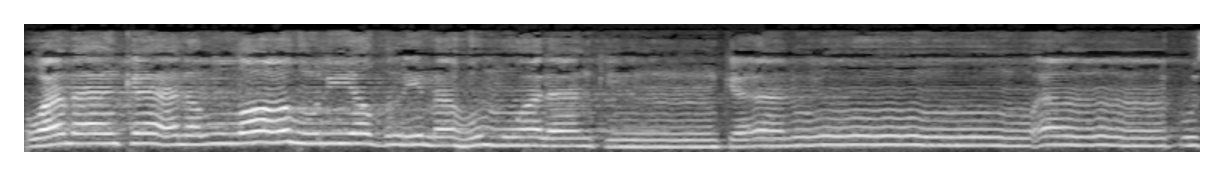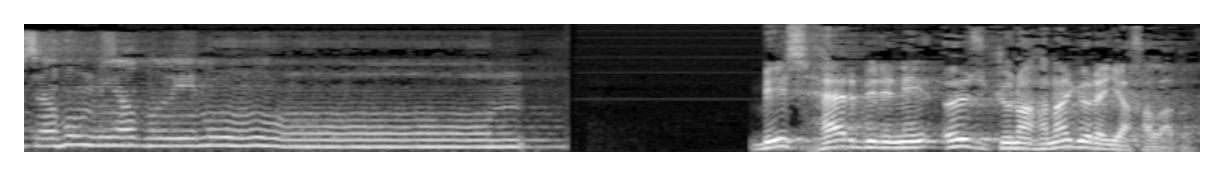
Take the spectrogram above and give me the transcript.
وما كان الله ليظلمهم ولكن كانوا أنفسهم يظلمون Biz hər birini öz günahına görə yaxaladıq.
